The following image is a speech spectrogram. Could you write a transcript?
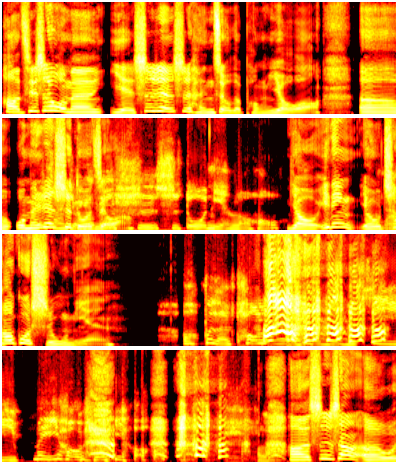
好，其实我们也是认识很久的朋友哦。呃，我们认识多久啊？十十多年了吼。有，一定有超过十五年。哦，不能透露年纪，没有没有。好了，好，事实上，呃，我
